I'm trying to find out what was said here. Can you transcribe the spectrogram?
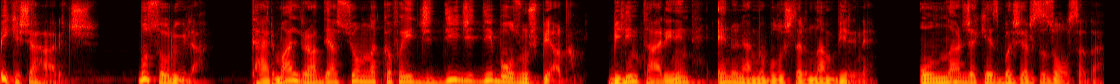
Bir kişi hariç. Bu soruyla termal radyasyonla kafayı ciddi ciddi bozmuş bir adam. Bilim tarihinin en önemli buluşlarından birini. Onlarca kez başarısız olsa da,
